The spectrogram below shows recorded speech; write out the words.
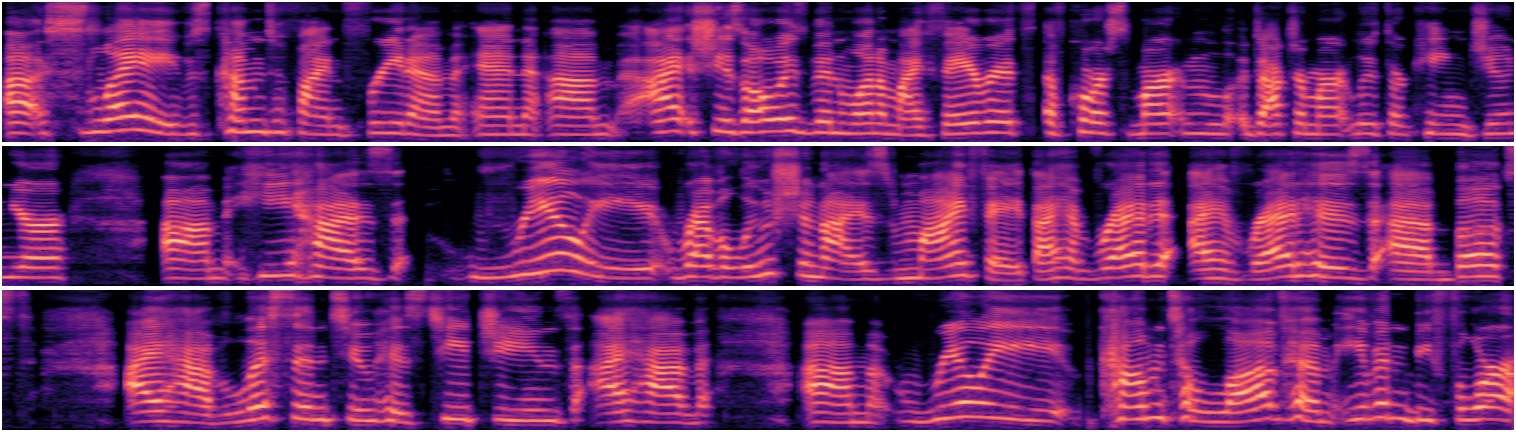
uh, slaves come to find freedom, and um, I she has always been one of my favorites. Of course, Martin, Dr. Martin Luther King Jr. Um, he has really revolutionized my faith. I have read I have read his uh, books. I have listened to his teachings. I have um, really come to love him even before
